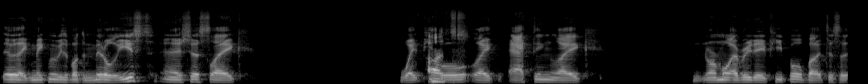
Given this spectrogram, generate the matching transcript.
they would like make movies about the Middle East and it's just like white Oh, people like acting like normal everyday people but just uh,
